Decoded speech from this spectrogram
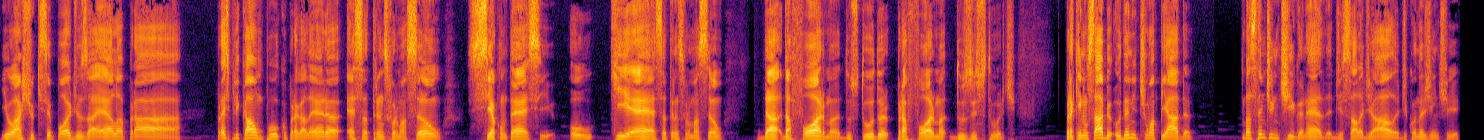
E eu acho que você pode usar ela para para explicar um pouco para a galera essa transformação, se acontece, ou que é essa transformação da, da forma dos Tudor para a forma dos Stuart. Para quem não sabe, o Dani tinha uma piada bastante antiga, né? De sala de aula, de quando a gente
